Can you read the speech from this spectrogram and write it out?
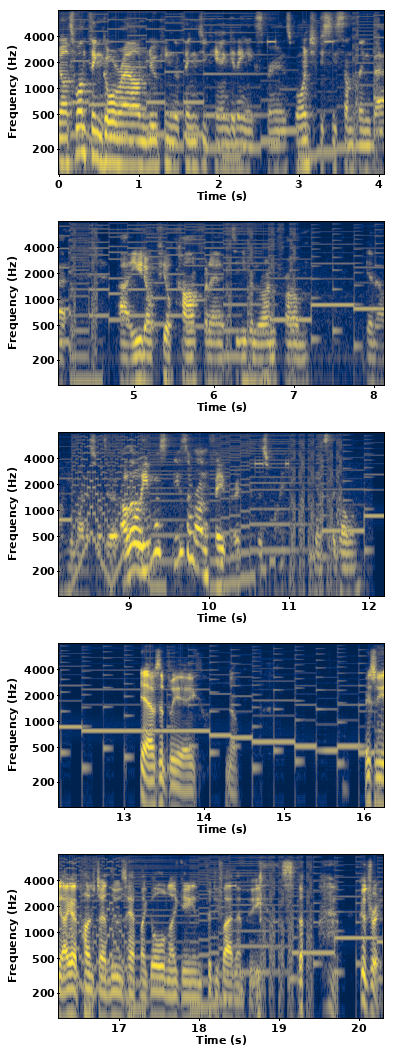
know, it's one thing go around nuking the things you can, getting experience, but once you see something that uh, you don't feel confident to even run from, you know, you might as well do it. Although he was he's a run favorite at this point against the golem. Yeah, it was simply a, you know, basically I got punched, I lose half my gold, and I gain 55 MP. so, good trade.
